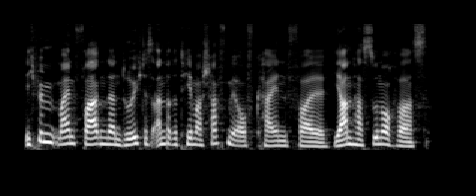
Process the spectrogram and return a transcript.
Ich bin mit meinen Fragen dann durch. Das andere Thema schaffen wir auf keinen Fall. Jan, hast du noch was?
